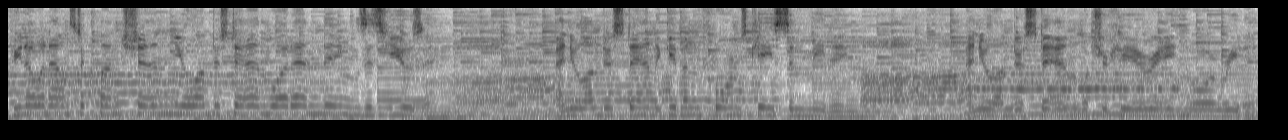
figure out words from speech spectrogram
If you know a noun's declension, you'll understand what endings it's using. And you'll understand a given form's case and meaning. And you'll understand what you're hearing or reading.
